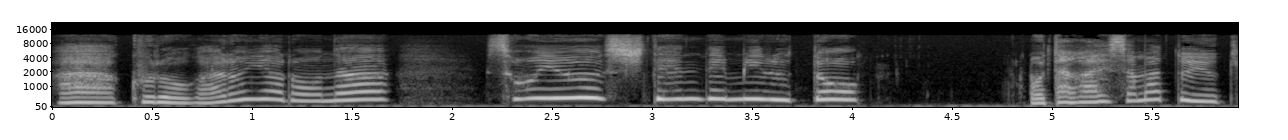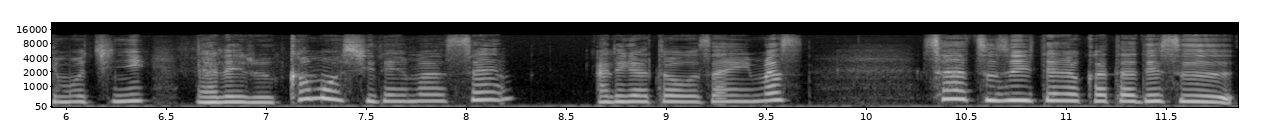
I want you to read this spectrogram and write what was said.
ああ苦労があるんやろうなそういう視点で見るとお互い様という気持ちになれるかもしれません。ありがとうございます。さあ、続いての方です。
